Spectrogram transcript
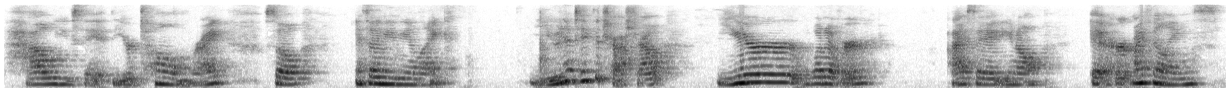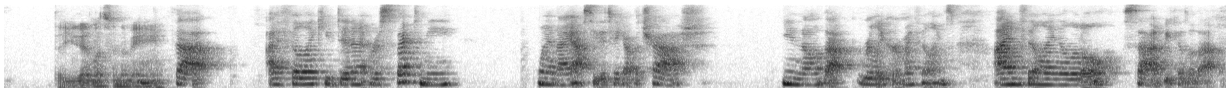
how you say it, your tone, right? So instead of me being like, you didn't take the trash out, you're whatever, I say, you know, it hurt my feelings that you didn't listen to me that I feel like you didn't respect me when I asked you to take out the trash. You know, that really hurt my feelings. I'm feeling a little sad because of that.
